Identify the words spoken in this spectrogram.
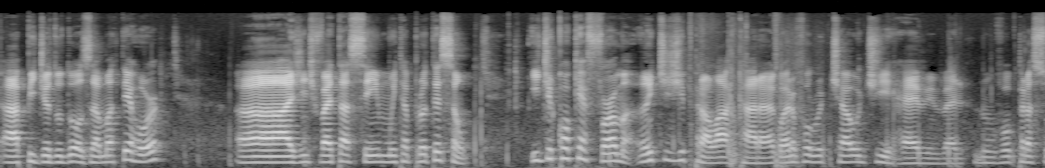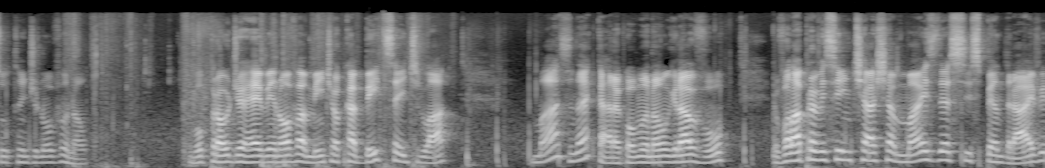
a pedido do Osama Terror, uh, a gente vai estar tá sem muita proteção. E de qualquer forma, antes de ir pra lá, cara, agora eu vou lutear o de Heaven, velho. Não vou pra Sultan de novo, não. Vou pra Old Heaven novamente, eu acabei de sair de lá. Mas, né, cara, como não gravou, eu vou lá pra ver se a gente acha mais desses pendrive.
